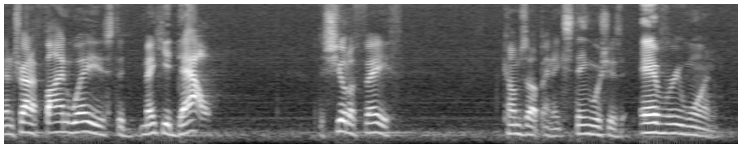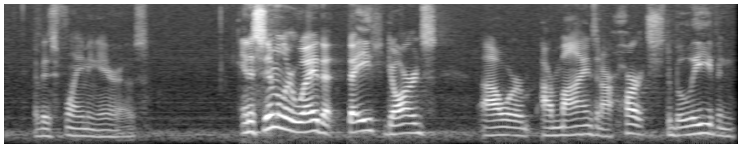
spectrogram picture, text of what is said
going to try to find ways to make you doubt. The shield of faith comes up and extinguishes every one of his flaming arrows. In a similar way that faith guards our, our minds and our hearts to believe and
